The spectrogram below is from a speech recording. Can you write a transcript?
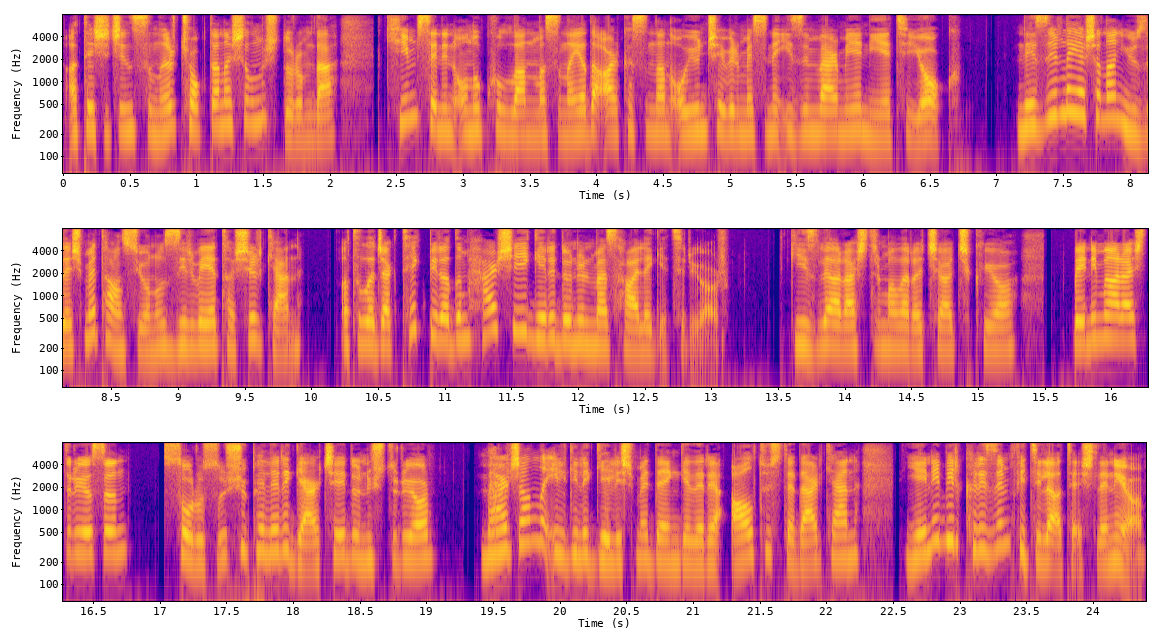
Ateş için sınır çoktan aşılmış durumda. Kimsenin onu kullanmasına ya da arkasından oyun çevirmesine izin vermeye niyeti yok. Nezir'le yaşanan yüzleşme tansiyonu zirveye taşırken, atılacak tek bir adım her şeyi geri dönülmez hale getiriyor. Gizli araştırmalar açığa çıkıyor. Beni mi araştırıyorsun? Sorusu şüpheleri gerçeğe dönüştürüyor. Mercan'la ilgili gelişme dengeleri alt üst ederken yeni bir krizin fitili ateşleniyor.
